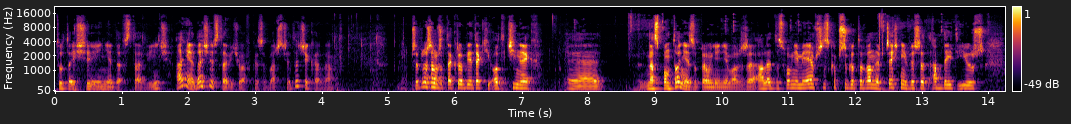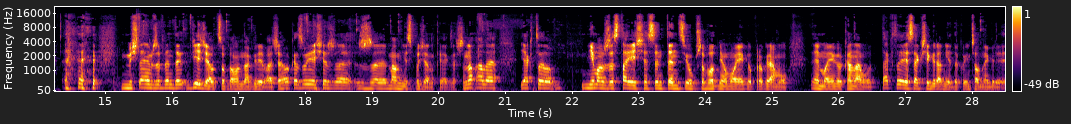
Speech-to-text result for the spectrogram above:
Tutaj się jej nie da wstawić. A nie, da się wstawić ławkę, zobaczcie, to ciekawe. Przepraszam, że tak robię taki odcinek e, na spontonie zupełnie niemalże, ale dosłownie miałem wszystko przygotowane wcześniej, wyszedł update i już myślałem, że będę wiedział, co mam nagrywać, a okazuje się, że, że mam niespodziankę jak zawsze. No ale jak to niemalże staje się sentencją przewodnią mojego programu, e, mojego kanału. Tak to jest, jak się gra w niedokończone gry.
